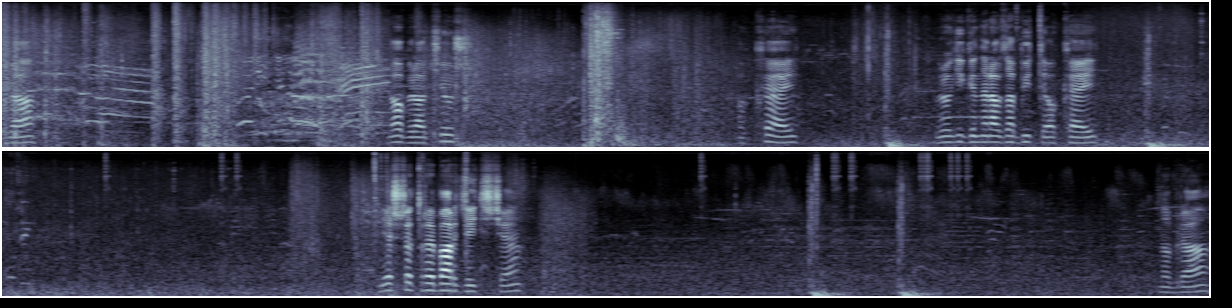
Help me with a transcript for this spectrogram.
Dobra. Dobra, ci już. Okej. Drugi generał zabity, okej. Jeszcze trochę bardziej idźcie. Dobra.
